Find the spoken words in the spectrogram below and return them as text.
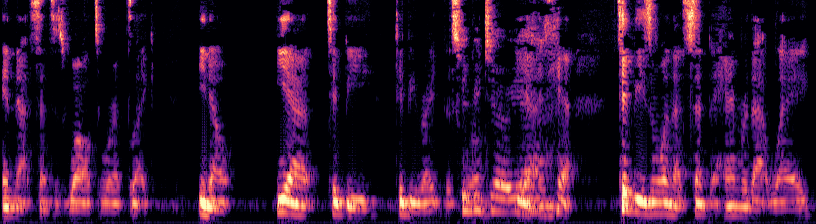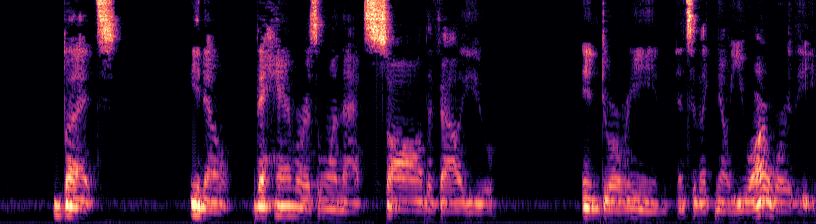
in that sense as well, to where it's like, you know, yeah, Tippy, Tippy, right? This Tippy squirrel. toe, yeah. yeah, yeah. Tippy's the one that sent the hammer that way, but you know, the hammer is the one that saw the value in Doreen and said, like, no, you are worthy.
